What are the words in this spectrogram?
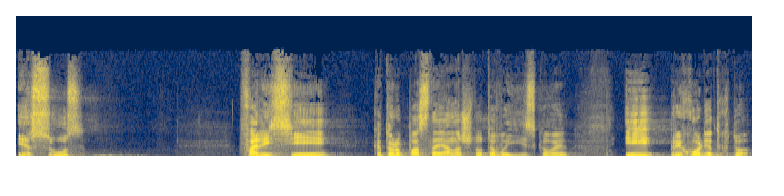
Иисус, фарисеи, которые постоянно что-то выискивают. И приходит кто?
